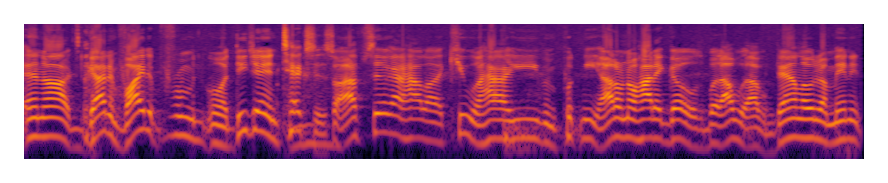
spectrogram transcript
and uh, got invited from uh, DJ in Texas. So I still got holler at Q and how he even put me. I don't know how that goes, but I I would download it. I'm in it,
